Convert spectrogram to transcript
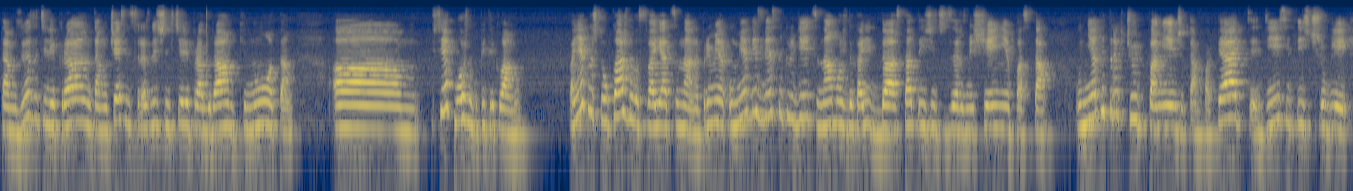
там звезды телеэкрана, там участницы различных телепрограмм, кино, там, э, всех можно купить рекламу. Понятно, что у каждого своя цена. Например, у мегаизвестных людей цена может доходить до 100 тысяч за размещение поста. У некоторых чуть поменьше, там по 5-10 тысяч рублей.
